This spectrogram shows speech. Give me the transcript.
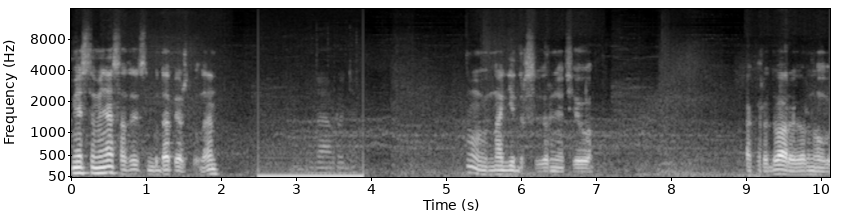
Вместо меня, соответственно, Будапешт был, да? Да, вроде. Ну, на Гидроса вернете его. Так, Р2 вернул в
